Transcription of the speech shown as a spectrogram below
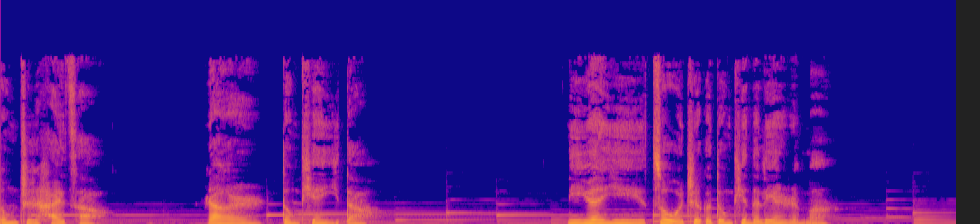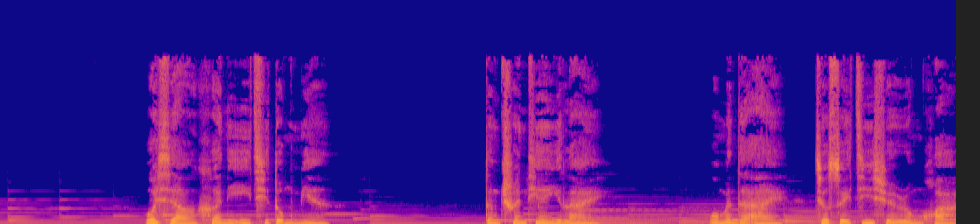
冬至还早，然而冬天已到。你愿意做我这个冬天的恋人吗？我想和你一起冬眠，等春天一来，我们的爱就随积雪融化，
